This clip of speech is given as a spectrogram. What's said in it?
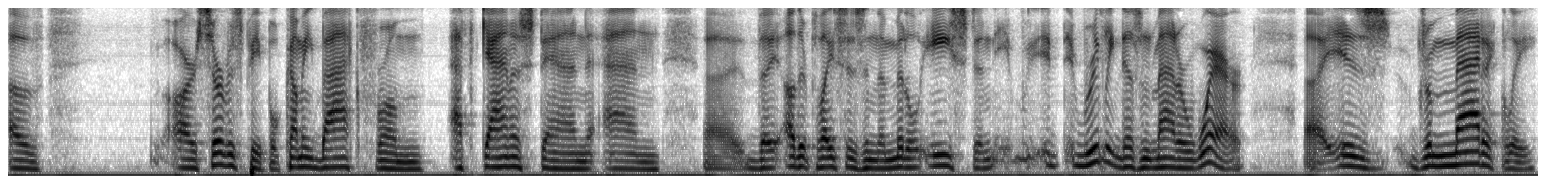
of our service people coming back from Afghanistan and uh, the other places in the Middle East, and it, it really doesn't matter where, uh, is dramatically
